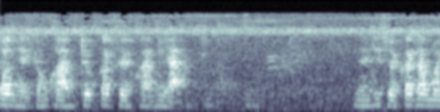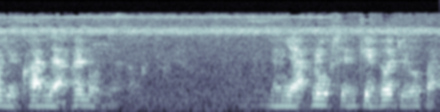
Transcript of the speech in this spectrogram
ต้นเหตุของความทุกข์ก็คือความอยาก ในที่สุดก็ต้องมาหยุดความอยากให้หมดยยังอยากรูปเสียงกลิ่นรสอยู่หรือเปล่า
